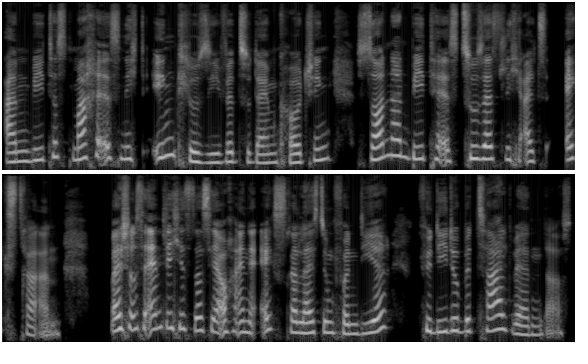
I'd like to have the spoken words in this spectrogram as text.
anbietest, mache es nicht inklusive zu deinem Coaching, sondern biete es zusätzlich als extra an. Weil schlussendlich ist das ja auch eine Extraleistung von dir, für die du bezahlt werden darfst.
